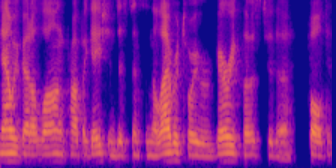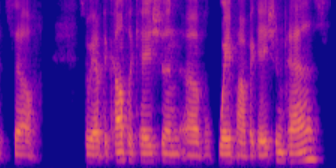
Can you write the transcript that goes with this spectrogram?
now we've got a long propagation distance in the laboratory. We're very close to the fault itself. So we have the complication of wave propagation paths.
